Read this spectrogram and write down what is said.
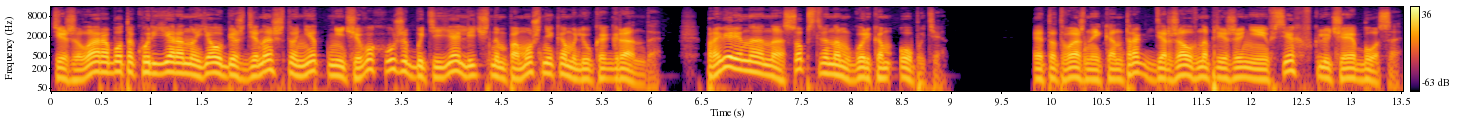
Тяжела работа курьера, но я убеждена, что нет ничего хуже бытия личным помощником Люка Гранда. Проверено на собственном горьком опыте. Этот важный контракт держал в напряжении всех, включая босса.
